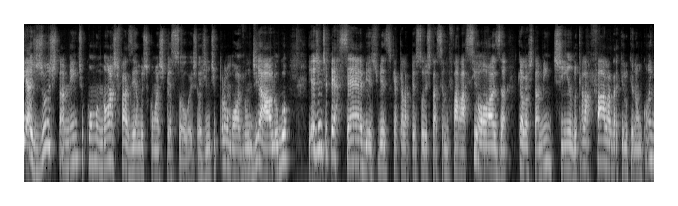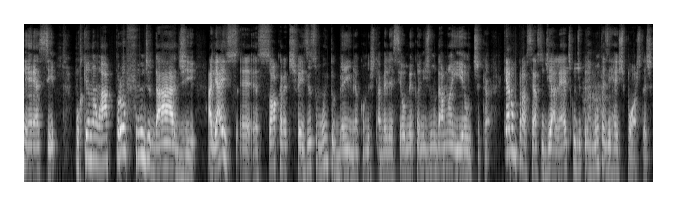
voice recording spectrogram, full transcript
que é justamente como nós fazemos com as pessoas. A gente promove um diálogo e a gente percebe, às vezes, que aquela pessoa está sendo falaciosa, que ela está mentindo, que ela fala daquilo que não conhece, porque não há profundidade. Aliás, é, é, Sócrates fez isso muito bem né, quando estabeleceu o mecanismo da maiêutica, que era um processo dialético de perguntas e respostas.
